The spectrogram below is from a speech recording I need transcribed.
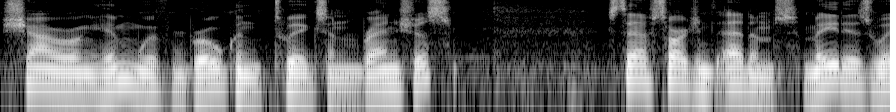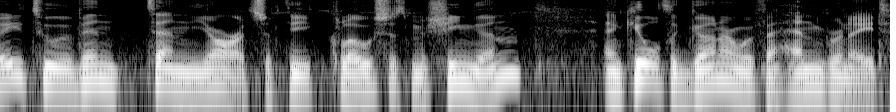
showering him with broken twigs and branches, Staff Sergeant Adams made his way to within 10 yards of the closest machine gun and killed the gunner with a hand grenade.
